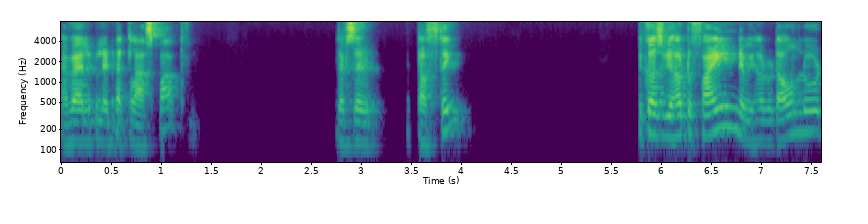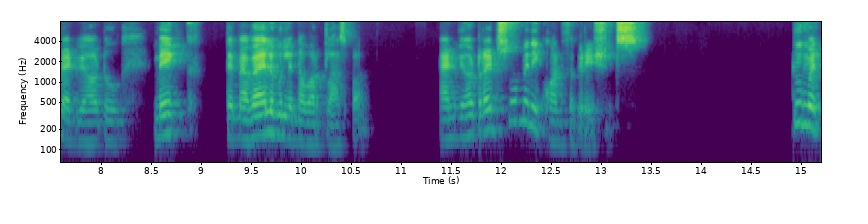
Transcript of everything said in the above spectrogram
available at the class path. That's a tough thing because we have to find, we have to download, and we have to make them available in our class path. And we have to write so many configurations. Too much,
